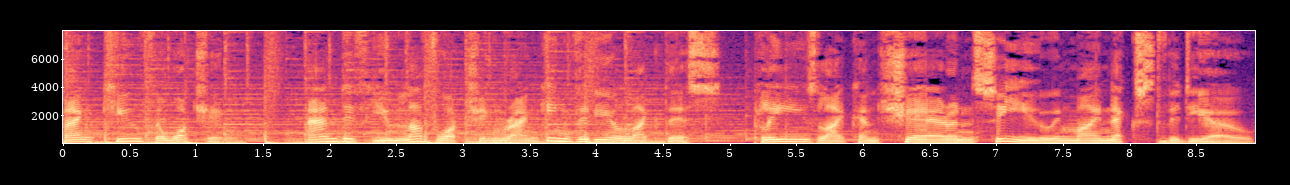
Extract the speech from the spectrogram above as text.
Thank you for watching. And if you love watching ranking video like this, please like and share and see you in my next video.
